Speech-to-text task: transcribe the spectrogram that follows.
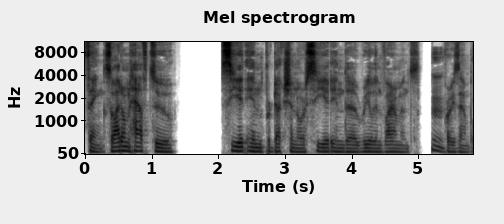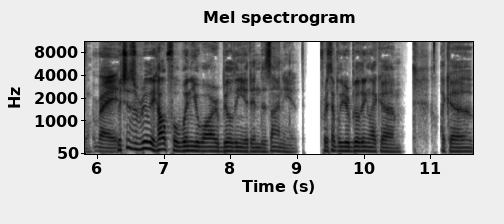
thing so i don't have to see it in production or see it in the real environment Hmm. for example Right. which is really helpful when you are building it and designing it. For example, you're building like a like a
